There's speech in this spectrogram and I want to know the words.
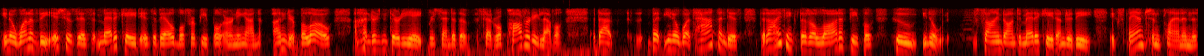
you know one of the issues is that Medicaid is available for people earning on under below 138 percent of the federal poverty level. That, but you know what's happened is that I think that a lot of people who you know signed on to Medicaid under the expansion plan in the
